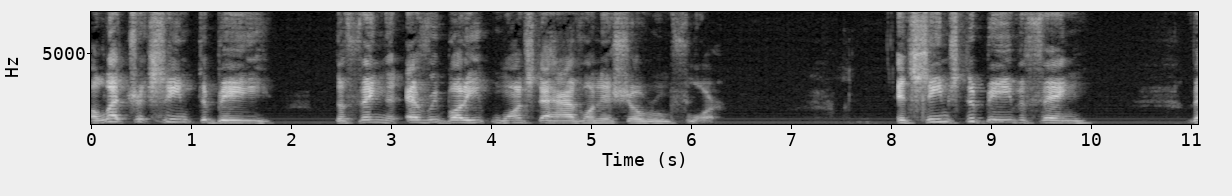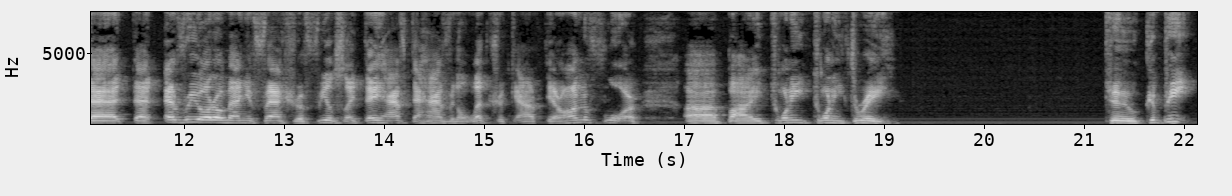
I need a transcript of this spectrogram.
Electrics seem to be the thing that everybody wants to have on their showroom floor. It seems to be the thing that that every auto manufacturer feels like they have to have an electric out there on the floor uh, by 2023 to compete.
